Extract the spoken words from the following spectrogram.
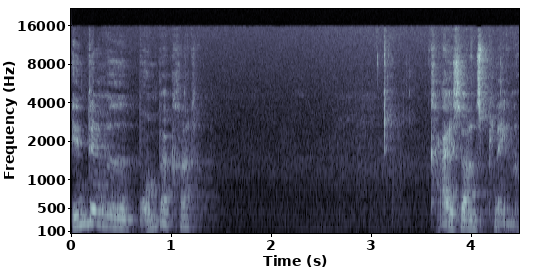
Inddæmmede brumbærkrat. Kejserens planer.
